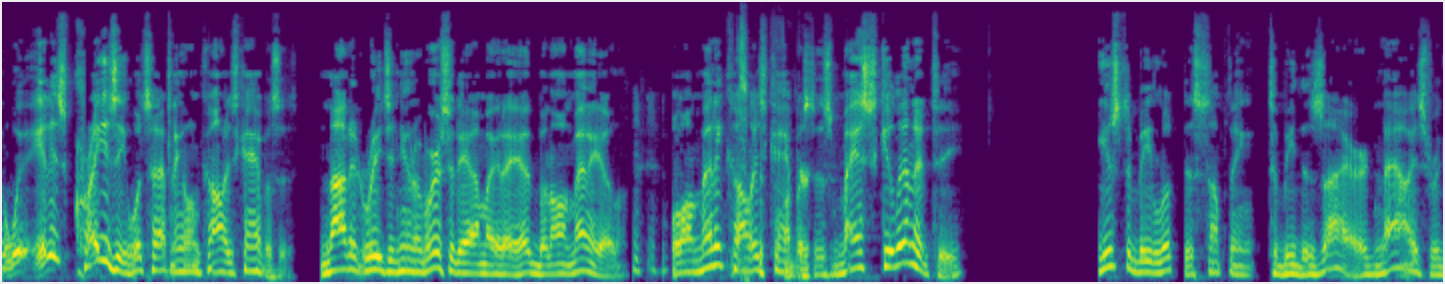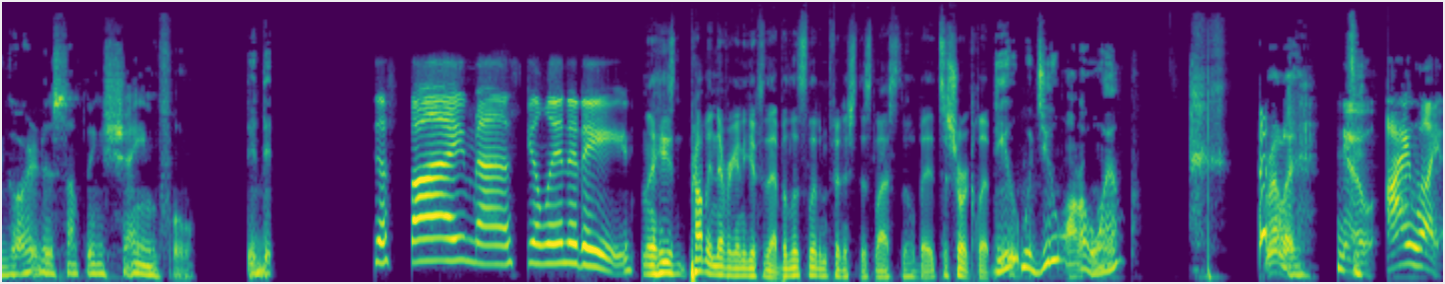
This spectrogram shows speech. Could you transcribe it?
It is crazy what's happening on college campuses. Not at Regent University, I might add, but on many of them. Well, on many college campuses, masculinity used to be looked as something to be desired. Now it's regarded as something shameful. It, it- define masculinity. Now, he's probably never going to get to that but let's let him finish this last little bit it's a short clip do you, would you want a wimp? really? No, I like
